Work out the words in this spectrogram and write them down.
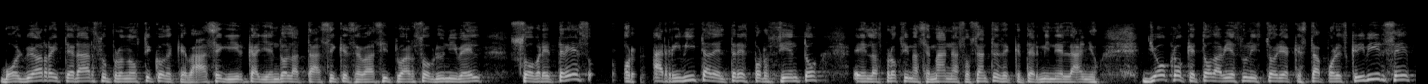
volvió a reiterar su pronóstico de que va a seguir cayendo la tasa y que se va a situar sobre un nivel sobre 3 arribita del 3% en las próximas semanas, o sea, antes de que termine el año. Yo creo que todavía es una historia que está por escribirse.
